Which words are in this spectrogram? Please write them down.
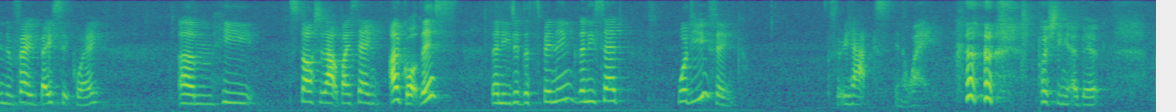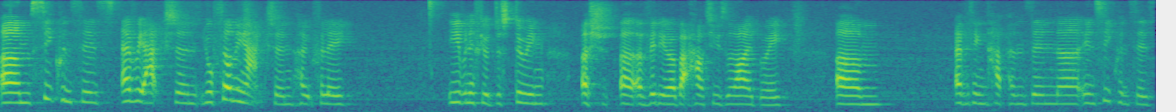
in a very basic way. Um, he started out by saying, I got this. Then he did the spinning. Then he said, what do you think? Three acts, in a way, pushing it a bit. Um, sequences, every action, you're filming action, hopefully, even if you're just doing a, a video about how to use the library, um, everything happens in, uh, in sequences.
